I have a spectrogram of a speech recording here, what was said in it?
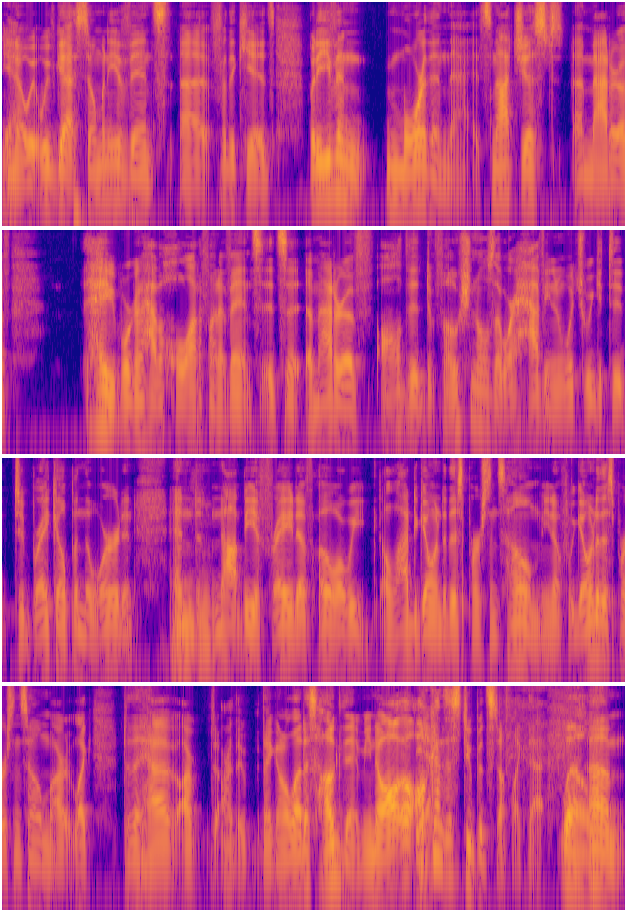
You know, we, we've got so many events uh, for the kids, but even more than that, it's not just a matter of hey, we're going to have a whole lot of fun events. It's a, a matter of all the devotionals that we're having in which we get to, to break open the word and, and Mm-hmm. not be afraid of, oh, are we allowed to go into this person's home? You know, if we go into this person's home, are like, do they have, are, are they, they going to let us hug them? You know, all, all Yeah. kinds of stupid stuff like that. Well, Um,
